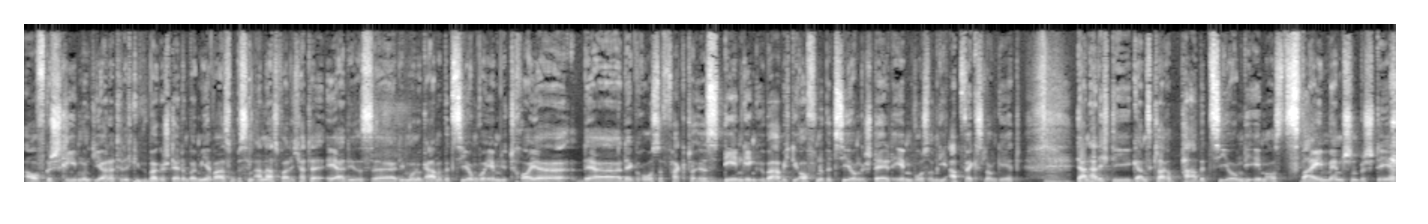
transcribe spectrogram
aufgeschrieben und die auch natürlich gegenübergestellt. Und bei mir war es ein bisschen anders, weil ich hatte eher dieses, äh, die monogame Beziehung, wo eben die Treue der, der große Faktor mhm. ist. Dem gegenüber habe ich die offene Beziehung gestellt, eben wo es um die Abwechslung geht. Mhm. Dann hatte ich die ganz klare Paarbeziehung, die eben aus zwei Menschen besteht,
